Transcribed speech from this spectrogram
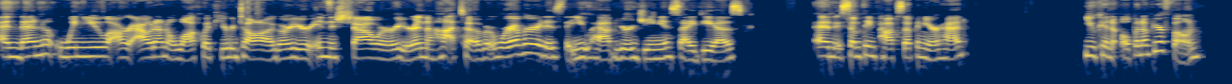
And then when you are out on a walk with your dog or you're in the shower or you're in the hot tub or wherever it is that you have your genius ideas and something pops up in your head, you can open up your phone,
